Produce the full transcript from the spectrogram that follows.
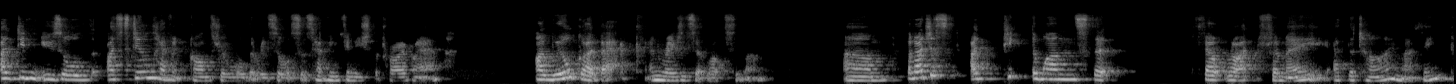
I didn't use all, the, I still haven't gone through all the resources having finished the program. I will go back and revisit lots of them. Um, but I just, I picked the ones that felt right for me at the time, I think.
